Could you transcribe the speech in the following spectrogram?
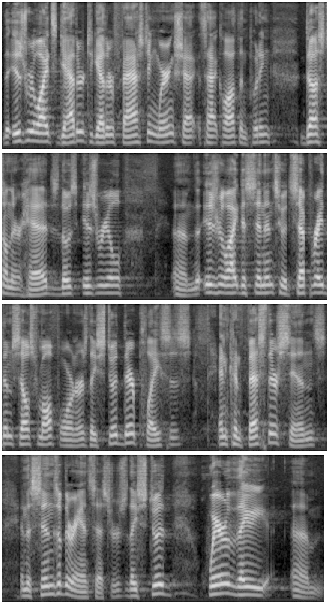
the Israelites gathered together, fasting, wearing sackcloth, and putting dust on their heads. Those Israel, um, the Israelite descendants who had separated themselves from all foreigners, they stood their places and confessed their sins and the sins of their ancestors. They stood where they, um,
